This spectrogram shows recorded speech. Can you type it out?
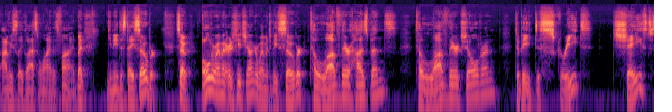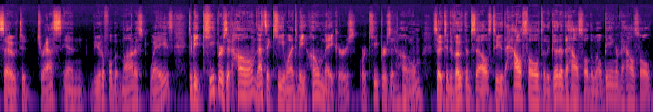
Obviously, a glass of wine is fine, but you need to stay sober. So, older women are to teach younger women to be sober, to love their husbands, to love their children, to be discreet, chaste, so to dress in beautiful but modest ways, to be keepers at home, that's a key one, to be homemakers or keepers at home, so to devote themselves to the household, to the good of the household, the well being of the household.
